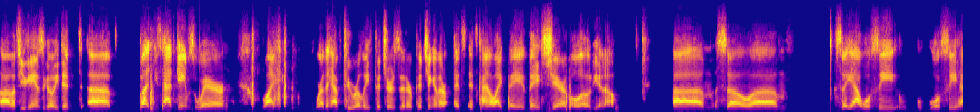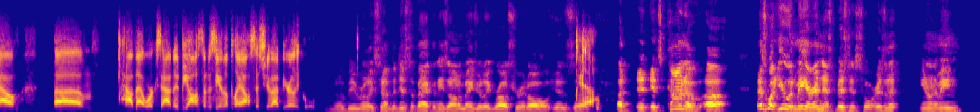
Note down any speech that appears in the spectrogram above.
Um, a few games ago, he didn't, um, but he's had games where, like, where they have two relief pitchers that are pitching, and they're it's it's kind of like they they share the load, you know. Um, so um, so yeah, we'll see we'll see how um how that works out. And It'd be awesome to see him in the playoffs this year. That'd be really cool. It'd be really something. Just the fact that he's on a major league roster at all is uh, Yeah. uh, it, it's kind of uh, that's what you and me are in this business for, isn't it? You know what I mean?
